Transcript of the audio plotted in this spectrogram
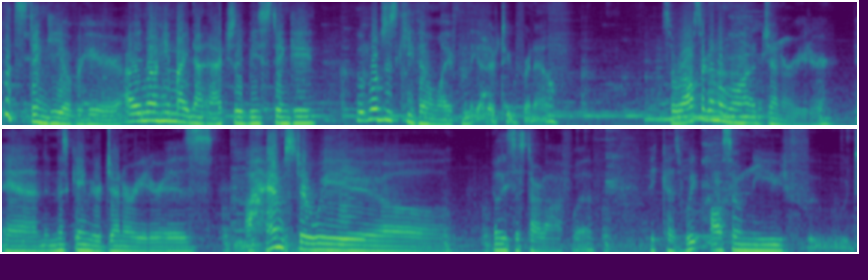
Put Stinky over here. I know he might not actually be Stinky, but we'll just keep him away from the other two for now. So we're also going to want a generator, and in this game your generator is a hamster wheel, at least to start off with, because we also need food.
